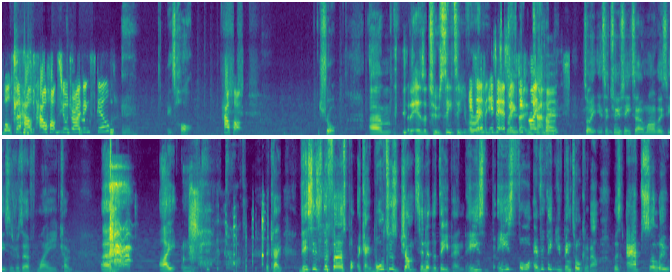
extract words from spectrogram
Walter, how's how hot's your driving skill? It's hot. How hot? Sure. Um, But it is a two-seater. You've Is already it a, is it a explained that in 55 canon. foot? sorry, it's a two-seater, and one of those seats is reserved for my coat. Um, I. Oh my god. Okay, this is the first. Po- okay, Walter's jumped in at the deep end. He's he's thought everything you've been talking about was absolute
